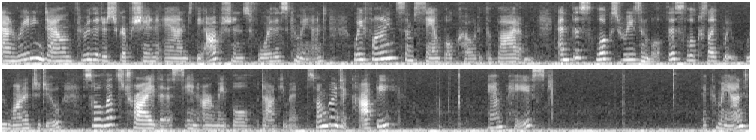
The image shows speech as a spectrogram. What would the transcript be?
And reading down through the description and the options for this command, we find some sample code at the bottom. And this looks reasonable. This looks like what we wanted to do. So let's try this in our Maple document. So I'm going to copy and paste the command.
